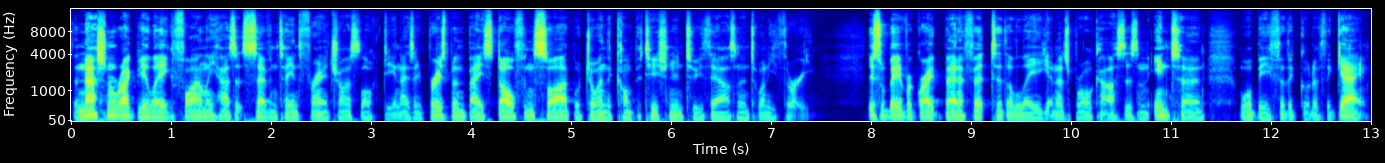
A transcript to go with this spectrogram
The National Rugby League finally has its 17th franchise locked in as a Brisbane based Dolphins side will join the competition in 2023. This will be of a great benefit to the league and its broadcasters, and in turn, will be for the good of the game.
